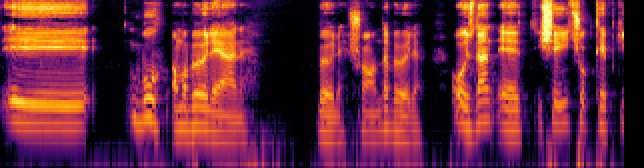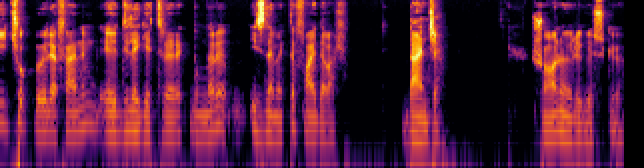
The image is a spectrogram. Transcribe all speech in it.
Ee, bu ama böyle yani böyle şu anda böyle. O yüzden e, şeyi çok tepkiyi çok böyle efendim e, dile getirerek bunları izlemekte fayda var. Bence. Şu an öyle gözüküyor.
